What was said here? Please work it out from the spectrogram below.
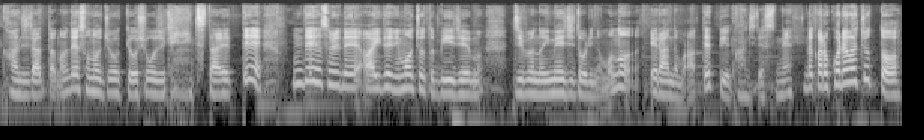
感じだったので、その状況を正直に伝えて、で、それで相手にもちょっと BGM、自分のイメージ通りのものを選んでもらってっていう感じですね。だからこれはちょっと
